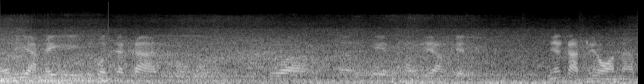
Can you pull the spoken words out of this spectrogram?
วันนี้อยากให้ทุกคนบรรยากาศของตัวเอ่อประเทศนะครับพยายามเย็นนี่อากาศไม่ร้อนนะครับ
